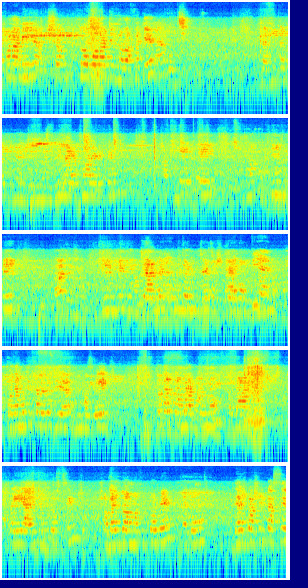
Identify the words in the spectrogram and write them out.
এখন আমি সংক্ষিপ্ত বলার জন্য রাফাকে বলছি। আমরা এই আয়োজন করছি। সবাই দোয়া মাফি করবেন এবং দেশবাসীর কাছে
